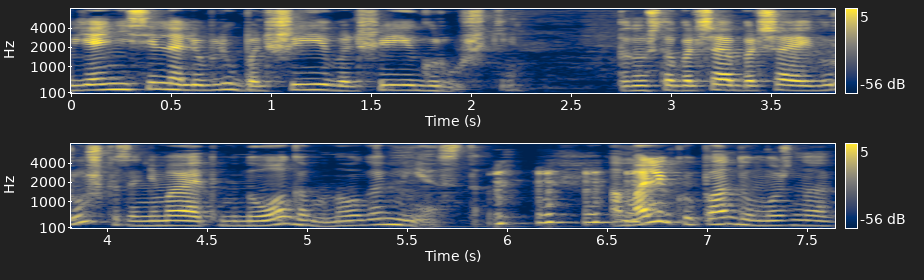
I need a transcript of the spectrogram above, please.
я не сильно люблю большие-большие игрушки. Потому что большая-большая игрушка занимает много-много места. А маленькую панду можно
